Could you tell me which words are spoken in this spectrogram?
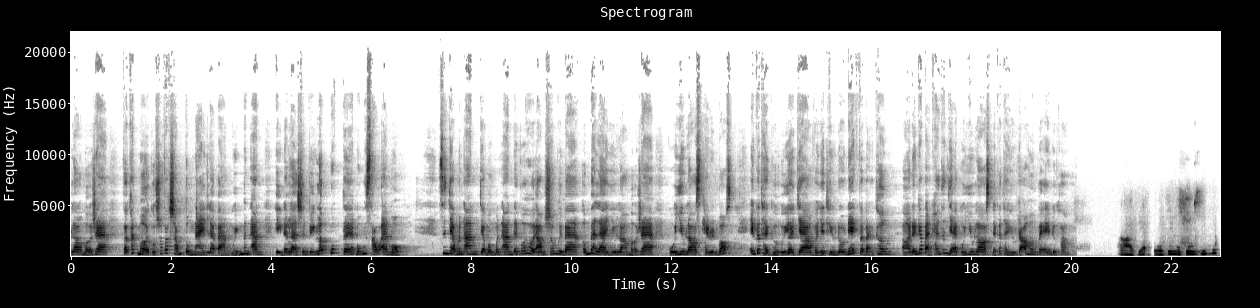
Lo mở ra, và khách mời của số phát sóng tuần này là bạn Nguyễn Minh Anh, hiện đang là sinh viên lớp quốc tế 46A1. Xin chào Minh Anh, chào mừng Minh Anh đến với hồi âm số 13 Ấm Ba La You Lo mở ra của You Lo's Caring Box. Em có thể gửi lời chào và giới thiệu donate và bản thân ờ, đến các bạn khán thính giả của You Lo's để có thể hiểu rõ hơn về em được không? À, dạ, đầu tiên là tôi xin phép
